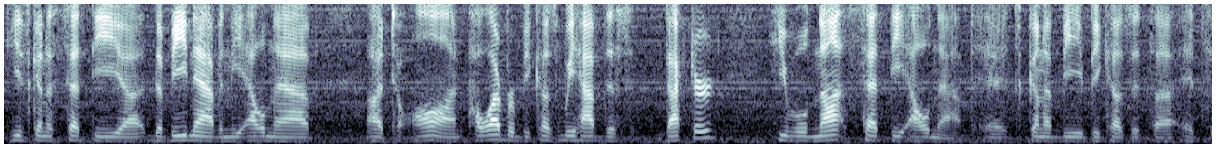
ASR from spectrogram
he's going to set the uh, the VNAV and the LNAV uh, to on. However, because we have this vectored, he will not set the LNAV. It's going to be because it's a it's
